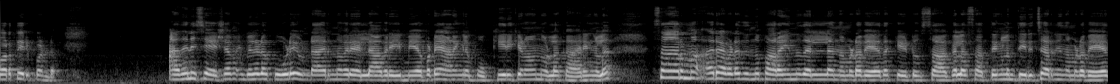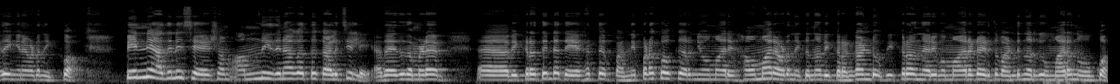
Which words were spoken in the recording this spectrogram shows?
പുറത്തിരിപ്പുണ്ട്. അതിനുശേഷം ഇവരുടെ കൂടെ ഉണ്ടായിരുന്നവരെല്ലാവരെയും എവിടെയാണെങ്കിലും പൊക്കിയിരിക്കണമെന്നുള്ള കാര്യങ്ങൾ സാർമാരവിടെ നിന്ന് പറയുന്നതെല്ലാം നമ്മുടെ വേദ കേട്ടു. സകല സത്യങ്ങളും തിരിച്ചറിഞ്ഞ് നമ്മുടെ വേദ ഇങ്ങനെ അവിടെ നിൽക്കുക പിന്നെ അതിനുശേഷം അന്ന് ഇതിനകത്ത് കളിച്ചില്ലേ? അതായത് നമ്മുടെ വിക്രത്തിന്റെ ദേഹത്ത് പന്നിപ്പടക്കമൊക്കെ എറിഞ്ഞു ഉമാർ ഹൗമാർ അവിടെ നിൽക്കുന്ന വിക്രം കണ്ടു. വിക്രം നേരെ ഉമാരുടെ അടുത്ത് വണ്ടി നിർത്തി ഉമാരെ നോക്കുക.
